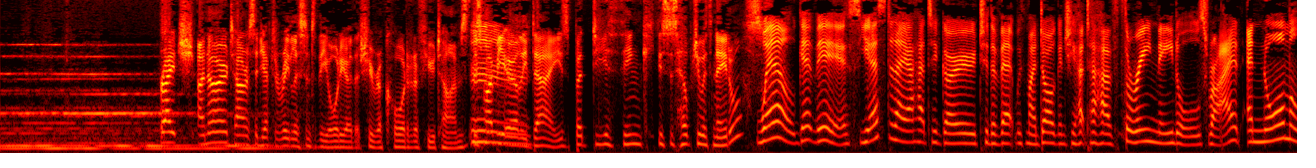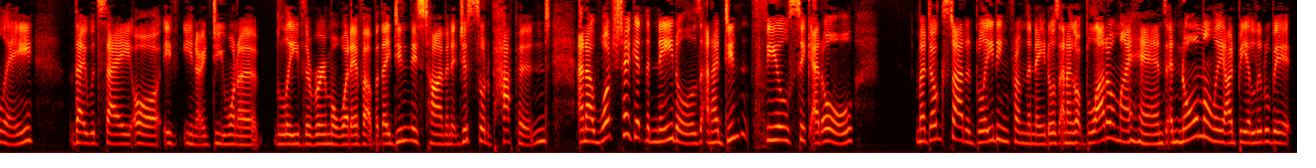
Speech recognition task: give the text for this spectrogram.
Rach, I know Tara said you have to re listen to the audio that she recorded a few times. This might Mm. be early days, but do you think this has helped you with needles? Well, get this. Yesterday I had to go to the vet with my dog and she had to have three needles, right? And normally they would say, oh, if, you know, do you want to leave the room or whatever? But they didn't this time and it just sort of happened. And I watched her get the needles and I didn't feel sick at all. My dog started bleeding from the needles and I got blood on my hands. And normally I'd be a little bit.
